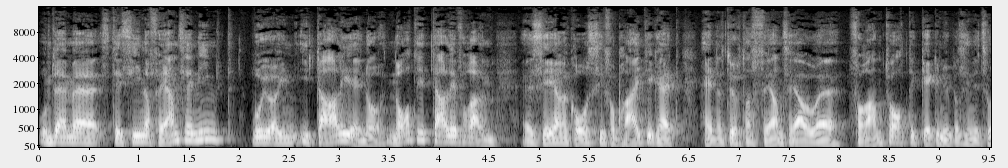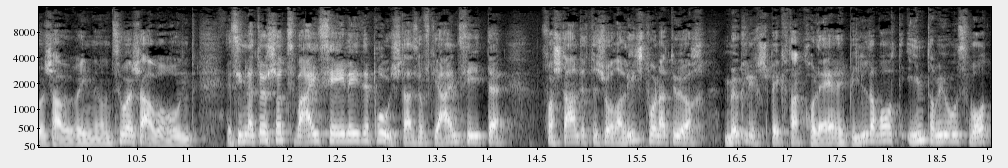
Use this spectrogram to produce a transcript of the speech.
Und wenn man das Tessiner Fernsehen nimmt, wo ja in Italien, Norditalien vor allem, eine sehr grosse Verbreitung hat, hat natürlich das Fernsehen auch eine Verantwortung gegenüber seinen Zuschauerinnen und Zuschauern. Und es sind natürlich schon zwei Seelen in der Brust. Also auf die einen Seite verstand ich den Journalist, der natürlich möglichst spektakuläre Bilder will, Interviews will.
